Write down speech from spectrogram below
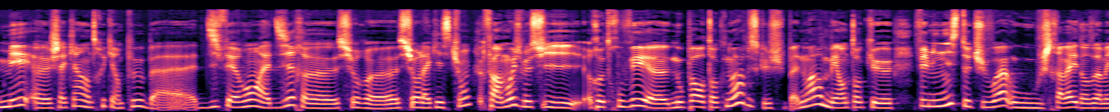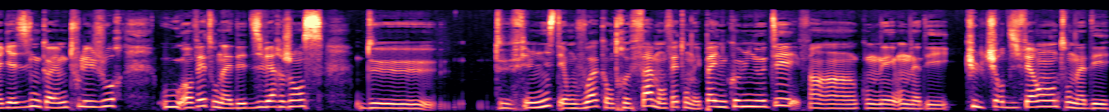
mais euh, chacun a un truc un peu bah, différent à dire euh, sur euh, sur la question. Enfin moi je me suis retrouvée non pas en tant que noire parce que je suis pas noire mais en tant que féministe tu vois où je travaille dans un magazine quand même tous les jours où en fait on a des divergences de de féministes et on voit qu'entre femmes en fait on n'est pas une communauté. Enfin qu'on est on a des cultures différentes on a des,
